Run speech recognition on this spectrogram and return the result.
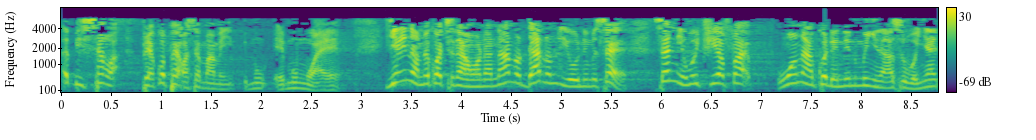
abisa wa prɛko pɛ ɔsɛ mame emu emu mmuaeɛ yɛn na mekɔtena hɔ na nano da no yɛ onim sɛ sɛnea wɔtwi fa wɔn a akɔ n'anim nyinaa so wɔnya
